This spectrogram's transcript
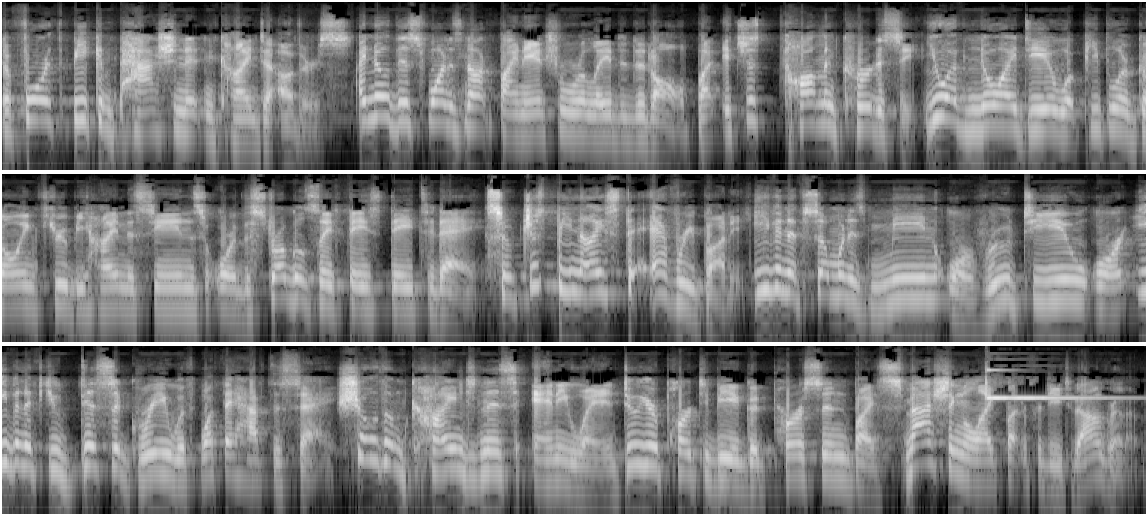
The fourth, be compassionate and kind to others. I know this one is not financial related at all, but it's just common courtesy. You have no idea what people are going through behind the scenes or the struggles they face day to day. So just be nice to everybody, even if someone is mean or rude to you, or even if you disagree with what they have to say. Show them kindness anyway, and do your part to be a good person by smashing the like button for the YouTube algorithm.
